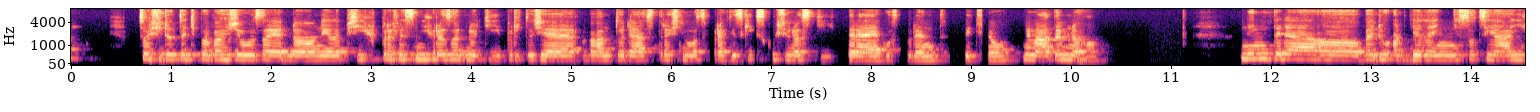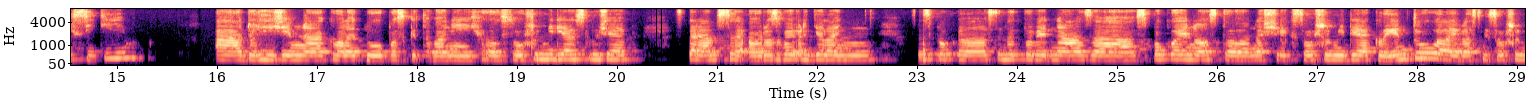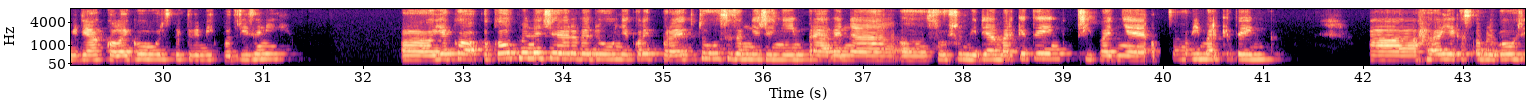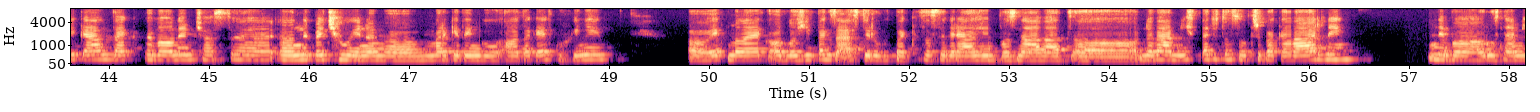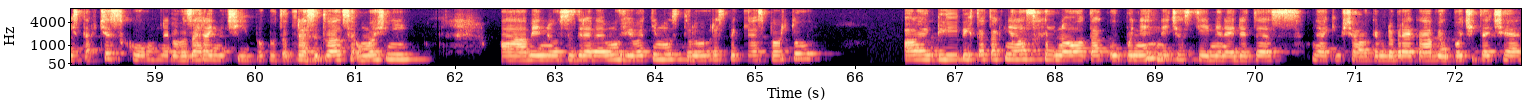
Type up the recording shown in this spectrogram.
což doteď považuji za jedno nejlepších profesních rozhodnutí, protože vám to dá strašně moc praktických zkušeností, které jako student většinou nemáte mnoho. Nyní teda vedu oddělení sociálních sítí, a dohlížím na kvalitu poskytovaných eh, social media služeb, starám se o rozvoj oddělení, eh, jsem odpovědná za spokojenost eh, našich social media klientů, ale i vlastně social media kolegů, respektive mých podřízených. Jako account manager vedu několik projektů se zaměřením právě na social media marketing, případně obsahový marketing. A jak s oblibou říkám, tak ve volném čase eh, nepeču jenom v marketingu, ale také v kuchyni. Jakmile jako odložím tak zástěru, tak zase vyrážím poznávat eh, nová místa, že to jsou třeba kavárny, nebo různá místa v Česku, nebo v zahraničí, pokud to teda situace umožní. A věnuju se zdravému životnímu stylu, respektive sportu ale když bych to tak měla schrnout, tak úplně nejčastěji mě najdete s nějakým šálkem dobré kávy u počítače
